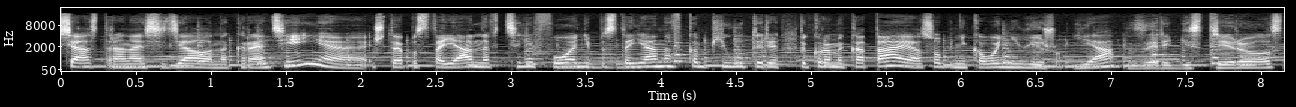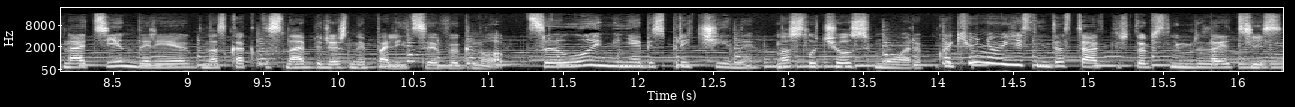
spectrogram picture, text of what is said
вся страна сидела на карантине, что я постоянно в телефоне, постоянно в компьютере. И кроме кота я особо никого не вижу. Я зарегистрировалась на Тиндере. Нас как-то с набережной полиция выгнала. Целуй меня без причины. У нас случилось море. Какие у него есть недостатки, чтобы с ним разойтись?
